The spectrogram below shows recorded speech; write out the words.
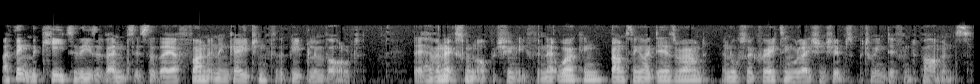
I think the key to these events is that they are fun and engaging for the people involved. They have an excellent opportunity for networking, bouncing ideas around, and also creating relationships between different departments.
